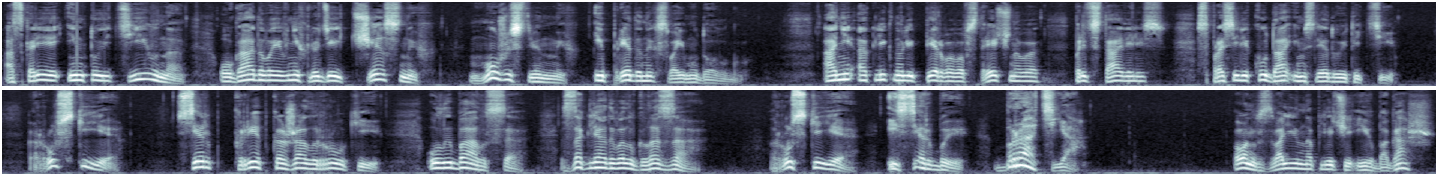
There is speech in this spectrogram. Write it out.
а скорее интуитивно, угадывая в них людей честных, мужественных и преданных своему долгу. Они окликнули первого встречного, представились, спросили, куда им следует идти. «Русские!» Серб крепко жал руки, улыбался, заглядывал в глаза. «Русские и сербы — братья!» Он взвалил на плечи их багаж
